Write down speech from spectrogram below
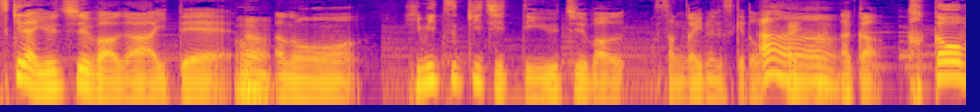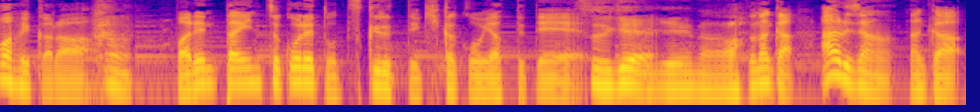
好きな YouTuber がいて、うんあの、秘密基地っていう YouTuber さんがいるんですけど、なんか、カカオ豆からうん。バレンタインチョコレートを作るっていう企画をやってて、すげすえ。げえな。なんか、あるじゃん。なんか、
